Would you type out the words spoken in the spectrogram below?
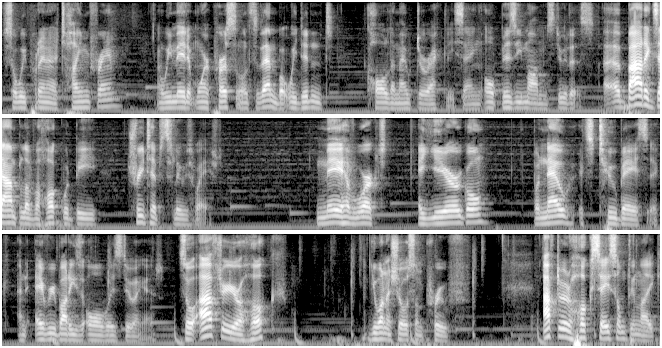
So we put in a time frame and we made it more personal to them, but we didn't call them out directly saying, "Oh, busy moms do this." A bad example of a hook would be three tips to lose weight. May have worked a year ago, but now it's too basic and everybody's always doing it. So after your hook, you want to show some proof. After the hook, say something like,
